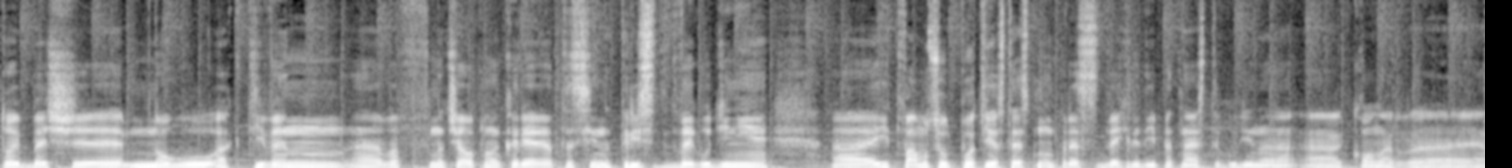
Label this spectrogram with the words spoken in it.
той беше много активен а, в началото на кариерата си, на 32 години е, а, и това му се отплати естествено. През 2015 година а, Конър а,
